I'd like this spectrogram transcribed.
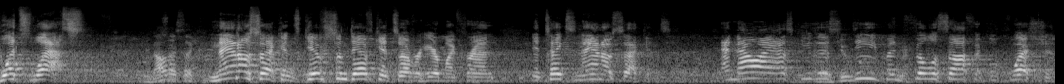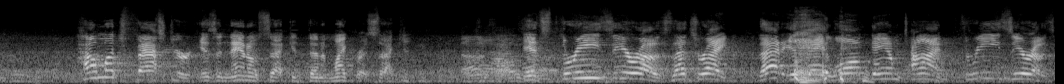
What's less? Nanoseconds. Nanoseconds. Give some dev kits over here, my friend. It takes nanoseconds. And now I ask you this deep and philosophical question. How much faster is a nanosecond than a microsecond? It's three zeros. That's right. That is a long damn time. Three zeros.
